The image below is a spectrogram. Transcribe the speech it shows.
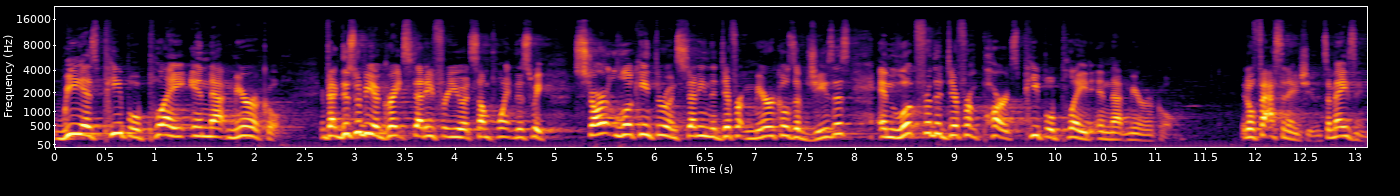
we as people play in that miracle. In fact, this would be a great study for you at some point this week. Start looking through and studying the different miracles of Jesus and look for the different parts people played in that miracle. It'll fascinate you. It's amazing.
